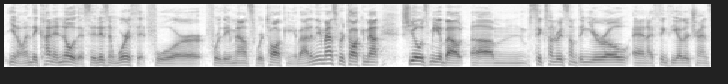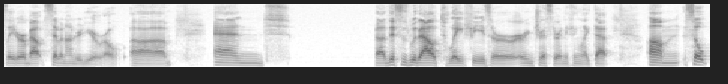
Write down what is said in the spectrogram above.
you know, and they kind of know this. It isn't worth it for for the amounts we're talking about. And the amounts we're talking about, she owes me about um, 600 something euro, and I think the other translator about 700 euro. Uh, and uh, this is without late fees or, or, interest or anything like that. Um, so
